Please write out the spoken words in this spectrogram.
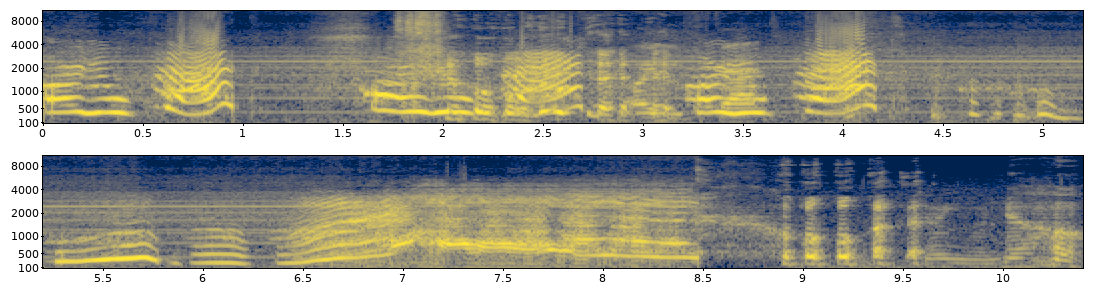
Are you fat? Are you fat? Are you Are you fat? fat? Don't even know.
